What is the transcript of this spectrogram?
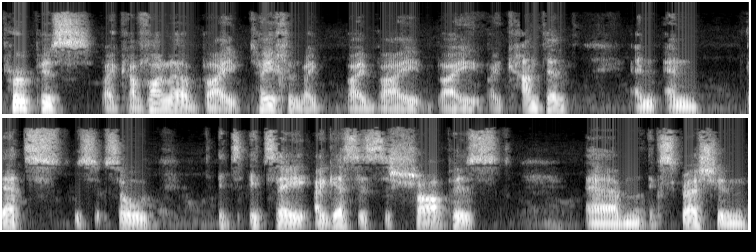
purpose, by kavana, by teichen, by, by by by by content, and and that's so. It's it's a I guess it's the sharpest um, expression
